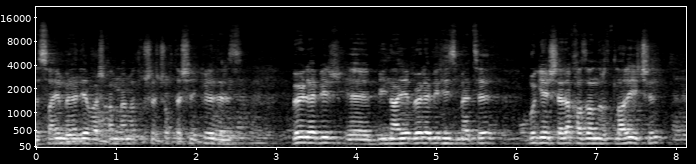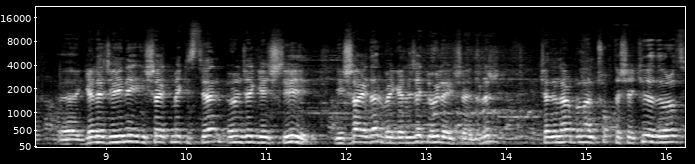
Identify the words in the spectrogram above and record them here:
e, Sayın Belediye Başkanı Mehmet Kuş'a çok teşekkür ederiz. Böyle bir e, binayı, böyle bir hizmeti bu gençlere kazandırdıkları için geleceğini inşa etmek isteyen önce gençliği inşa eder ve gelecek öyle inşa edilir. Kendilerine buradan çok teşekkür ediyoruz.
